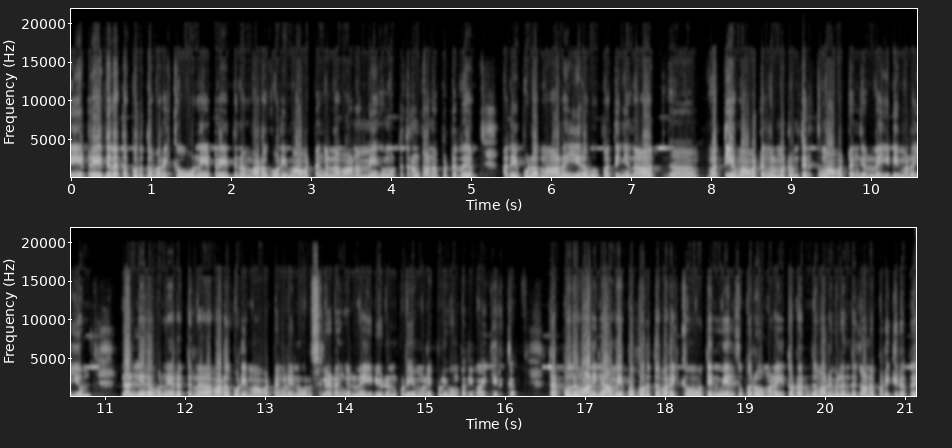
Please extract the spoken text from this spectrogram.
நேற்றைய தினத்தை பொறுத்த வரைக்கும் நேற்றைய தினம் வடகோடி மாவட்டங்களில் வானம் மேகமூட்டத்துடன் காணப்பட்டது. அதே போல மாலை இரவு பார்த்தீங்கன்னா மத்திய மாவட்டங்கள் மற்றும் தெற்கு மாவட்டங்களில் இடிமலையும் நள்ளிரவு நேரத்தில் வடகோடி மாவட்டங்களின் ஒரு சில இடங்களில் இடியுடன் கூடிய மழைப்பொழிவும் பதிவாகியிருக்கு தற்போது வானிலை அமைப்பை பொறுத்த வரைக்கும் தென்மேற்கு பருவமழை தொடர்ந்து வலுவிழந்து காணப்படுகிறது.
